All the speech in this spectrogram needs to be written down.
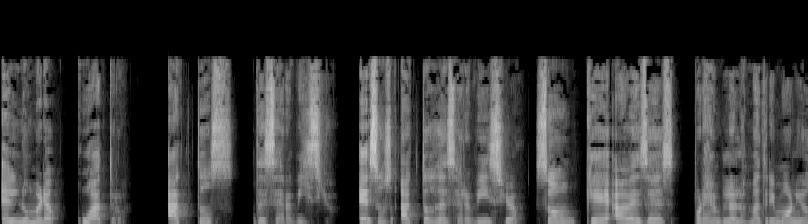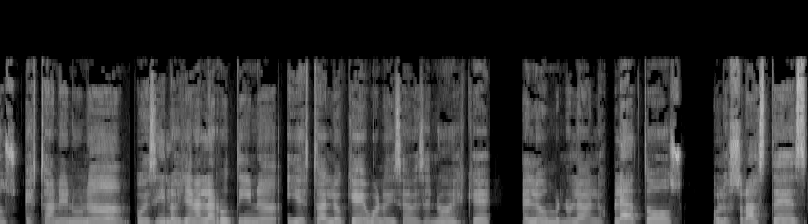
El número cuatro, actos de servicio. Esos actos de servicio son que a veces, por ejemplo, los matrimonios están en una, pues sí, los llena la rutina y está lo que, bueno, dice a veces, no, es que el hombre no lavan los platos o los trastes,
